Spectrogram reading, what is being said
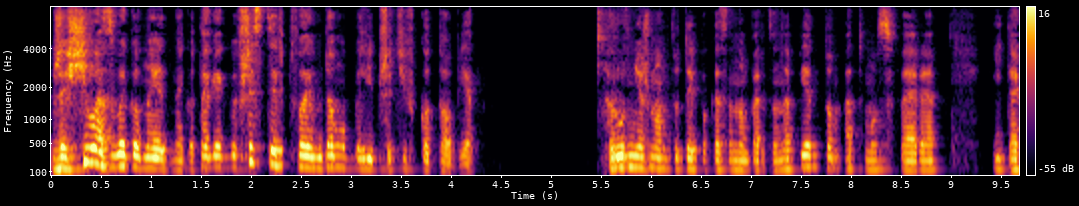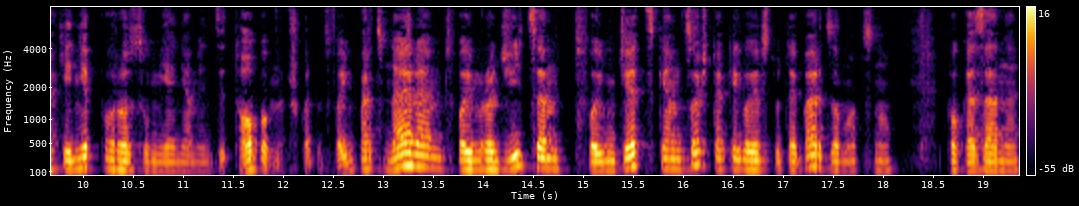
że siła złego na jednego, tak jakby wszyscy w Twoim domu byli przeciwko Tobie. Również mam tutaj pokazaną bardzo napiętą atmosferę i takie nieporozumienia między Tobą, na przykład a Twoim partnerem, Twoim rodzicem, Twoim dzieckiem. Coś takiego jest tutaj bardzo mocno pokazane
